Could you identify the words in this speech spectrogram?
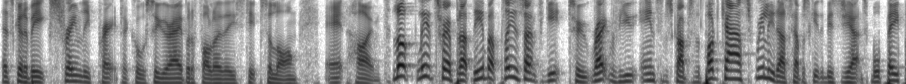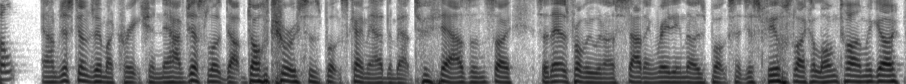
It's going to be extremely practical, so you're able to follow these steps along at home. Look, let's wrap it up there, but please don't forget to rate, review, and subscribe to the podcast. Really does help us get the message out to more people. And I'm just going to do my correction now. I've just looked up. Dolf de Roos's books came out in about 2000, so so that was probably when I was starting reading those books. It just feels like a long time ago.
